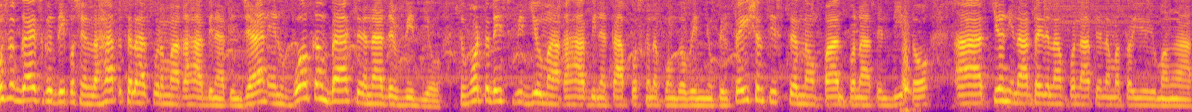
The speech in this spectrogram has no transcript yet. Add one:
What's up guys? Good day po sa lahat at sa lahat po ng mga kahabi natin dyan and welcome back to another video. So for today's video mga kahabi natapos ko na pong gawin yung filtration system ng pan po natin dito at yun inaantay na lang po natin na matuyo yung mga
